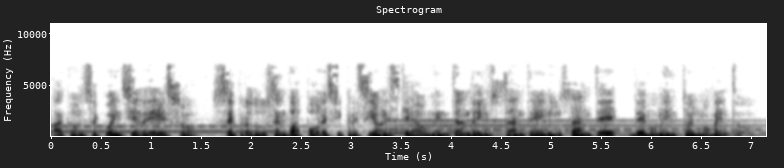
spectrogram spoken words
A consecuencia de eso, se producen vapores y presiones que aumentan de instante en instante, de momento en momento.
